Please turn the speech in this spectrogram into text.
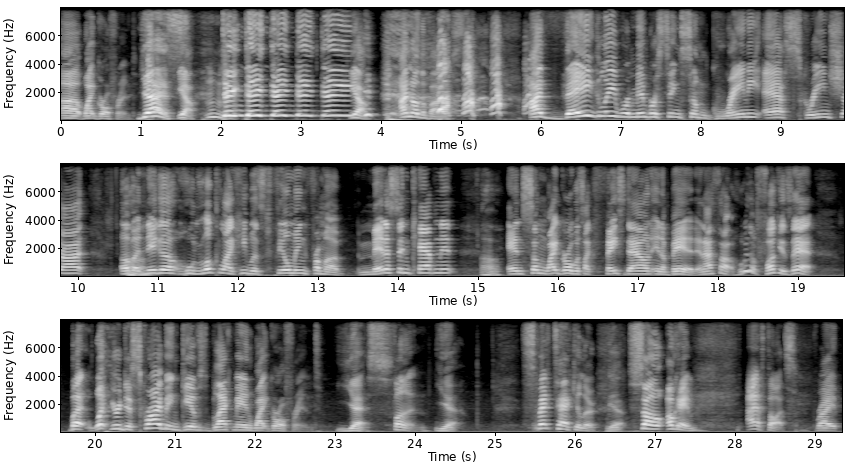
uh, white girlfriend. Yes. Yeah. Mhm. Ding ding ding ding ding. Yeah, I know the vibes. I vaguely remember seeing some grainy ass screenshot of a nigga who looked like he was filming from a medicine cabinet, Uh-huh. and some white girl was like face down in a bed, and I thought, who the fuck is that? But what you're describing gives black man white girlfriend Yes. fun, Yeah. Spectacular. Yeah. So okay, I have thoughts. Right.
